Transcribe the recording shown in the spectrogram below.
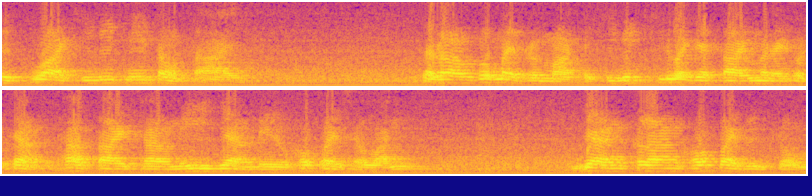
สึกว่าชีวิตนี้ต้องตาย แต่เราก็ไม่ประมาทในชีวิตคิดว่าจะตายเมื่อไรก็จ้าง ถ้าตายคราวนี้อย่างเร็วเข้าไปสวรรค์ อย่างกลางขอไปเป็นกลม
